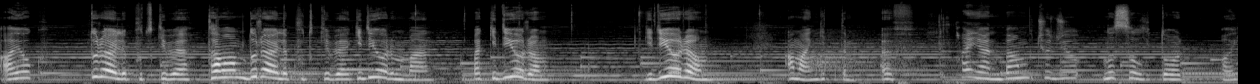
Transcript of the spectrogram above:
Ay yok. Dur öyle put gibi. Tamam dur öyle put gibi. Gidiyorum ben. Bak gidiyorum. Gidiyorum. Aman gittim. Öf. Hayır yani ben bu çocuğu nasıl doğru... Ay.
